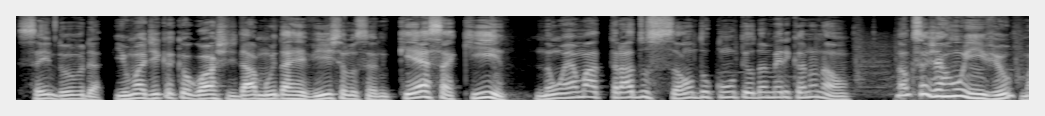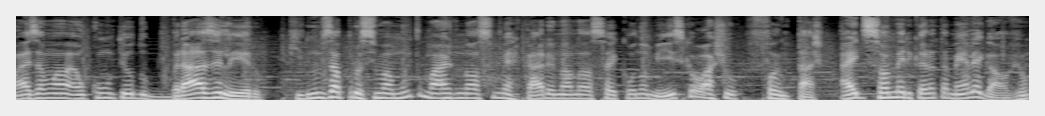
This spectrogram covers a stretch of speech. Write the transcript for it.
Sem dúvida. E uma dica que eu gosto de dar muito da revista, Luciano, que essa aqui não é uma tradução do conteúdo americano, não. Não que seja ruim, viu? Mas é, uma, é, um conteúdo brasileiro que nos aproxima muito mais do nosso mercado e da nossa economia. Isso que eu acho fantástico. A edição americana também é legal, viu?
